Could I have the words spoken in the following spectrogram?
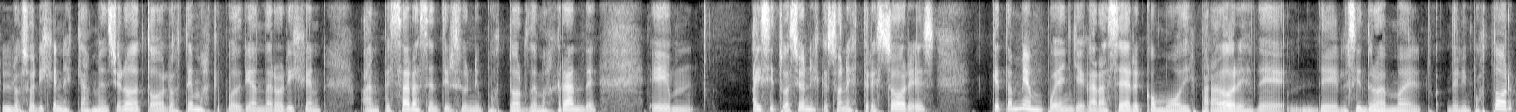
los orígenes que has mencionado, de todos los temas que podrían dar origen a empezar a sentirse un impostor de más grande, em, hay situaciones que son estresores que también pueden llegar a ser como disparadores del síndrome del impostor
